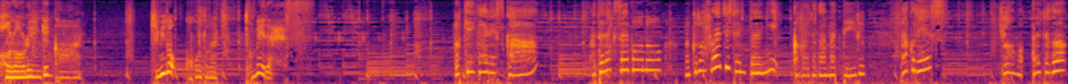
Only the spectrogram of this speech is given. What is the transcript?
ハローリン限界。君の心友達、トミーです。ご機嫌ですか？働く細胞のマクロファージ先輩にアボイド頑張っているタコです。今日もあなたが元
